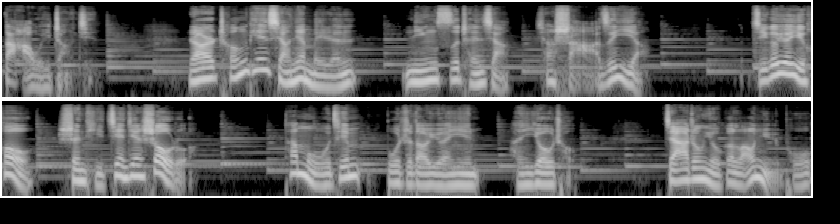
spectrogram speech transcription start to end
大为长进。然而，成天想念美人，凝思沉想，像傻子一样。几个月以后，身体渐渐瘦弱。他母亲不知道原因，很忧愁。家中有个老女仆，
